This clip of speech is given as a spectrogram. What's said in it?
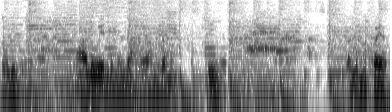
Huwag mo. Yung haluin, ganyan lang. Kaya mo siya mag-singer. Lalambot pa yan.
